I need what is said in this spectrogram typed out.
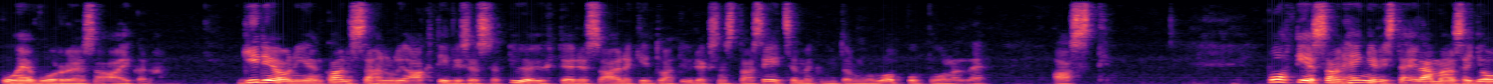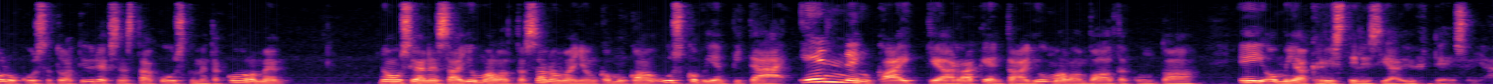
puheenvuorojensa aikana. Gideonien kanssa hän oli aktiivisessa työyhteydessä ainakin 1970-luvun loppupuolelle asti. Pohtiessaan hengellistä elämäänsä joulukuussa 1963 Nousiainen saa Jumalalta sanoman, jonka mukaan uskovien pitää ennen kaikkea rakentaa Jumalan valtakuntaa, ei omia kristillisiä yhteisöjä.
